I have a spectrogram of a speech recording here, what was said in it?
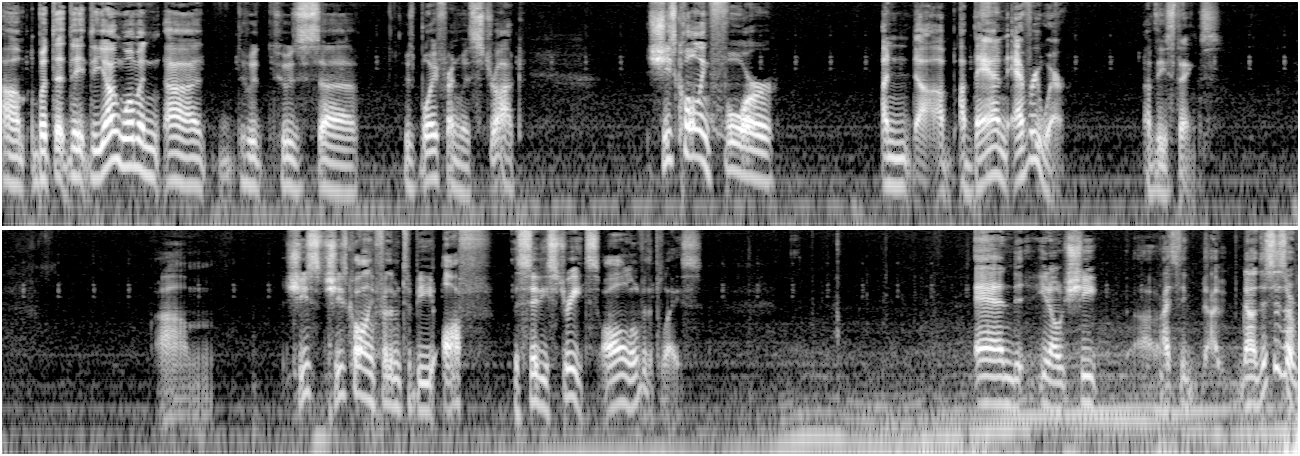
Um, but the, the, the young woman uh, who whose uh, whose boyfriend was struck, she's calling for a, a, a ban everywhere of these things. Um, she's she's calling for them to be off the city streets all over the place. And you know she uh, I think uh, now this is a,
